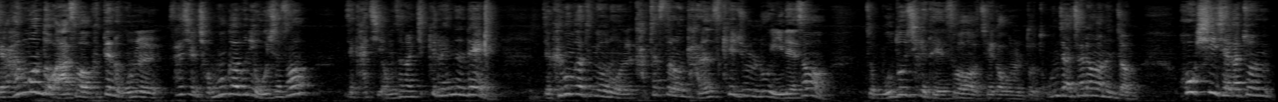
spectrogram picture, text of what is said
제가 한 번 더 와서 그때는 오늘 사실 전문가분이 오셔서 이제 같이 영상을 찍기로 했는데 이제 그분 같은 경우는 오늘 갑작스러운 다른 스케줄로 인해서 좀못 오시게 돼서 제가 오늘 또 혼자 촬영하는 점 혹시 제가 좀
